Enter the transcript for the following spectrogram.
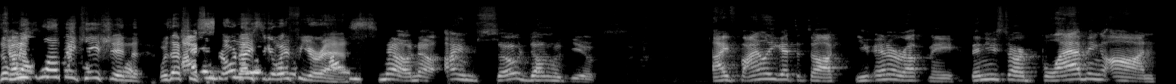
the week long vacation was actually so nice to get away from your ass. no, no, I am so done with you. I finally get to talk. You interrupt me. Then you start blabbing on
